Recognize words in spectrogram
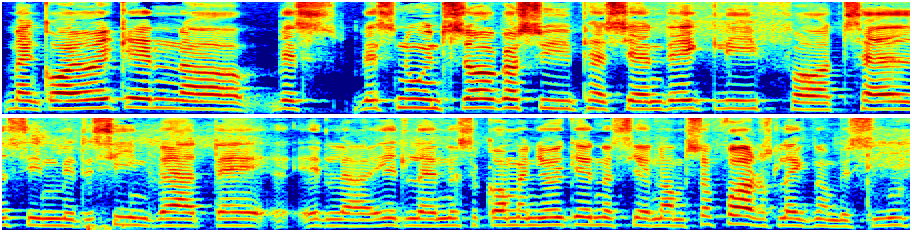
man går jo ikke ind, og hvis, hvis nu en sukkersyg patient ikke lige får taget sin medicin hver dag, eller et eller andet, så går man jo ikke ind og siger, Nå, så får du slet ikke noget medicin.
